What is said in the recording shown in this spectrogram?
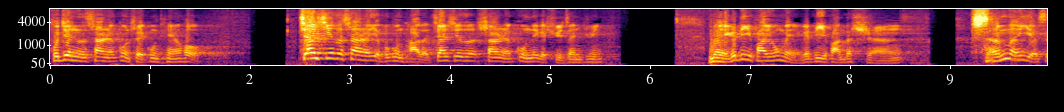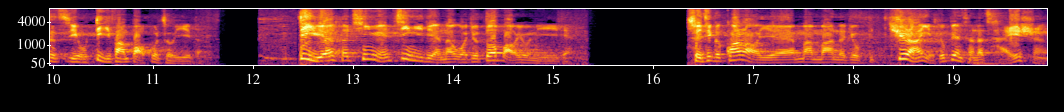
福建的山人供谁？供天后。江西的山人也不供他的，江西的山人供那个许真君。每个地方有每个地方的神，神们也是有地方保护主义的。地缘和亲缘近一点呢，我就多保佑你一点。所以这个关老爷慢慢的就居然也就变成了财神。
